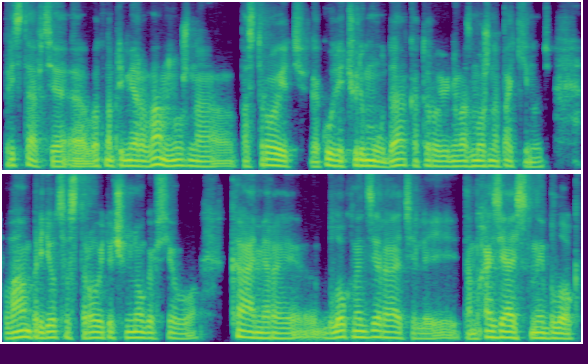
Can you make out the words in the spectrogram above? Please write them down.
Представьте, э, вот, например, вам нужно построить какую-то тюрьму, да, которую невозможно покинуть. Вам придется строить очень много всего. Камеры, блок надзирателей, там, хозяйственный блок.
